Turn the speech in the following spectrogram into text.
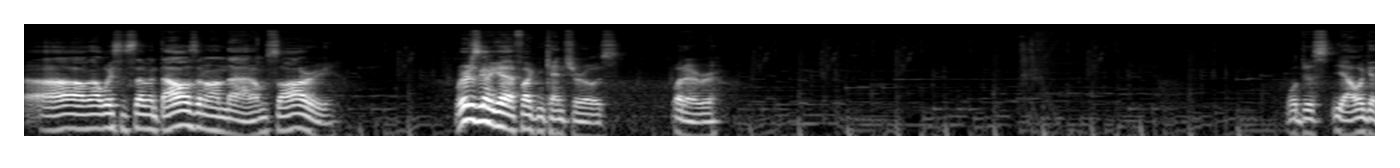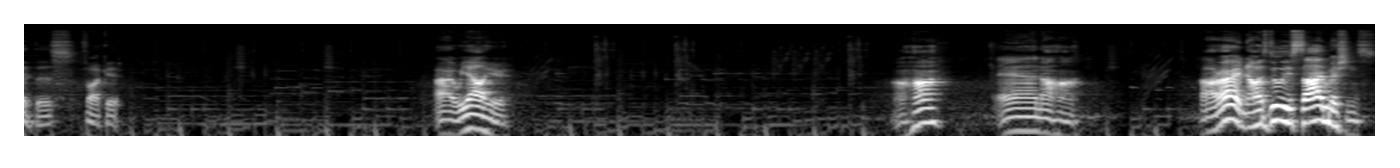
I'm not wasting 7,000 on that. I'm sorry. We're just gonna get fucking Kenshiro's. Whatever. We'll just, yeah, we'll get this. Fuck it. Alright, we out here. Uh-huh. And uh-huh. Alright, now let's do these side missions.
